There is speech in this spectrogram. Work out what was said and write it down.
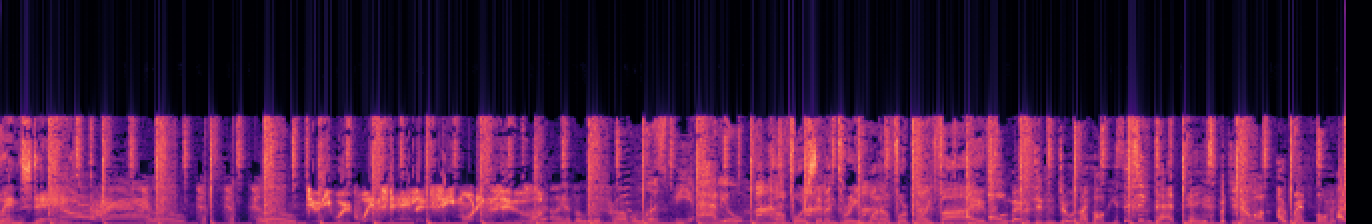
Wednesday. Hello? H- h- hello? Dirty Work Wednesday. Hi, I have a little problem. must be out of your mind. Call 473 104.5. almost didn't do it. I thought, is this in bad taste? But you know what? I went for it. I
